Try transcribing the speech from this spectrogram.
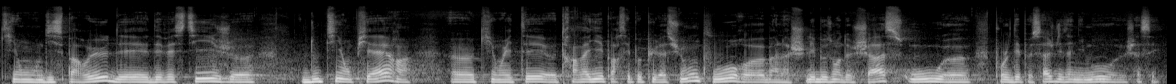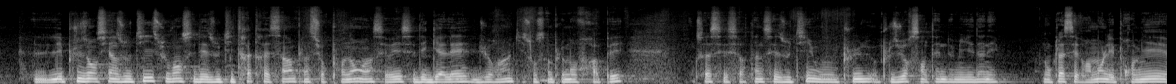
qui ont disparu, des, vestiges d'outils en pierre euh, qui ont été euh, travaillés par ces populations pour euh, ben, les besoins de chasse ou pour le dépeçage des animaux chassés. Les plus anciens outils, souvent c'est des outils très très simples, hein, surprenants. Hein, c'est des galets du Rhin qui sont simplement frappés. Donc ça, c'est certains de ces outils ont plus, plusieurs centaines de milliers d'années. Donc là, c'est vraiment les premiers,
